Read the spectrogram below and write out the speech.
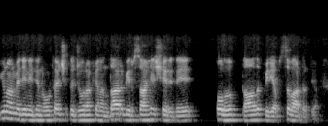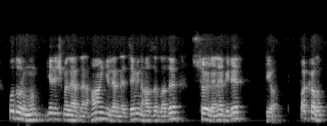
Yunan medeniyetinin ortaya çıktığı coğrafyanın dar bir sahil şeridi olup dağlık bir yapısı vardır diyor. Bu durumun gelişmelerden hangilerine zemin hazırladığı söylenebilir diyor. Bakalım.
